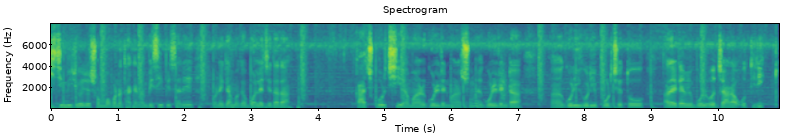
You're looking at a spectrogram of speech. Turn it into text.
ঘিচিমিচি হয়ে যাওয়ার সম্ভাবনা থাকে না। বেশি প্রেসারে অনেকে আমাকে বলে যে, দাদা, কাজ করছি আমার গোল্ডেন মারার সময়। গোল্ডেনটা গড়িয়ে গড়িয়ে পড়ছে। তো তাদেরকে আমি বলব, যারা অতিরিক্ত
